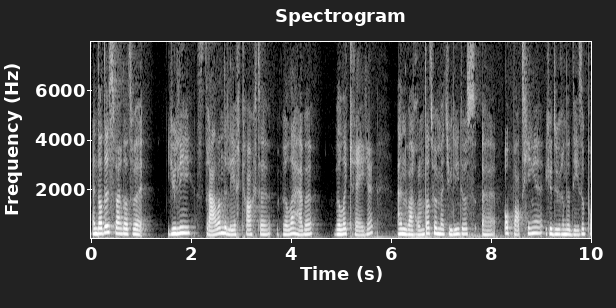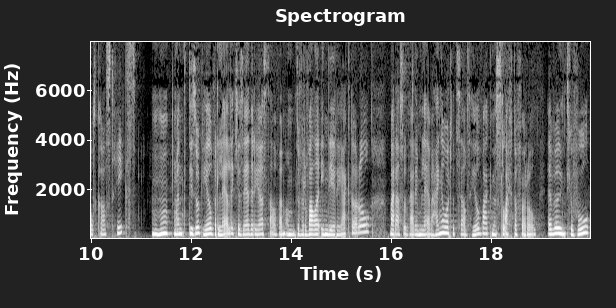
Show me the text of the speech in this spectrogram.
En dat is waar dat we jullie stralende leerkrachten willen hebben, willen krijgen. En waarom dat we met jullie dus uh, op pad gingen gedurende deze podcastreeks. Mm Want het is ook heel verleidelijk, je zei er juist al van, om te vervallen in die reactorrol. Maar als we daarin blijven hangen, wordt het zelfs heel vaak een slachtofferrol. Hebben het gevoel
